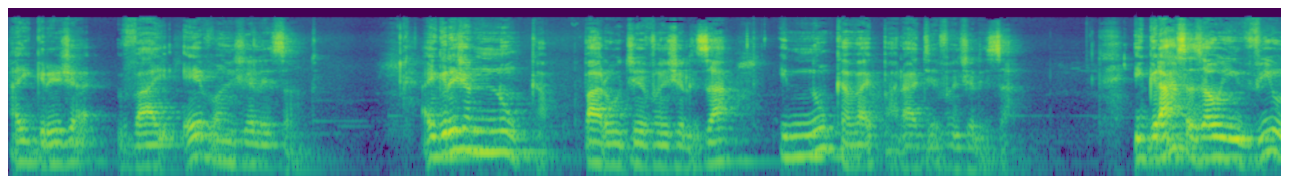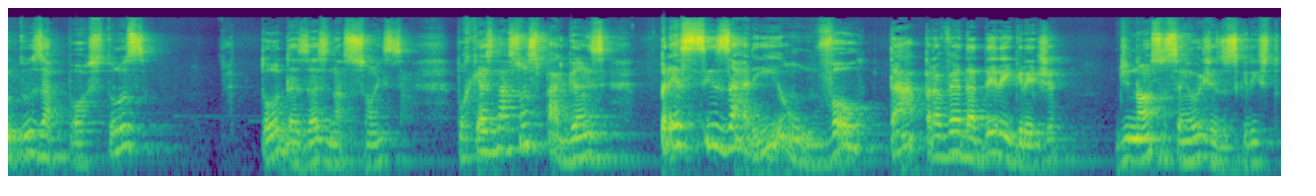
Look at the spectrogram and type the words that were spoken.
a igreja vai evangelizando. A igreja nunca parou de evangelizar e nunca vai parar de evangelizar. E graças ao envio dos apóstolos a todas as nações, porque as nações pagãs precisariam voltar para a verdadeira igreja de nosso Senhor Jesus Cristo,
